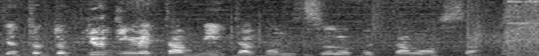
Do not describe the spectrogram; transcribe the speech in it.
Ti ho tolto più di metà vita con solo questa mossa.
